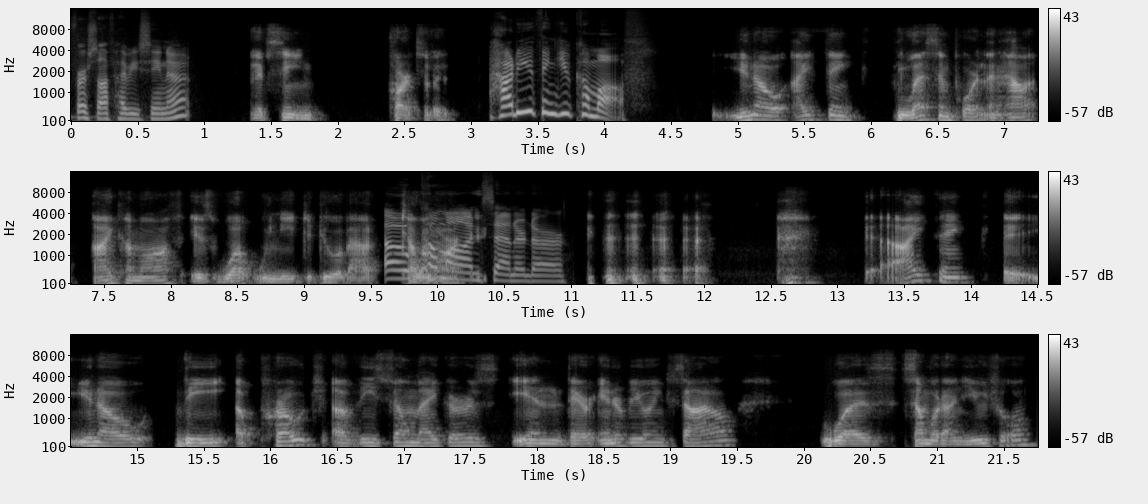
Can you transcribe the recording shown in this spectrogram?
First off, have you seen it? I've seen parts of it. How do you think you come off? You know, I think less important than how I come off is what we need to do about Oh, telemarketing. come on, Senator. I think, uh, you know, the approach of these filmmakers in their interviewing style was somewhat unusual.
